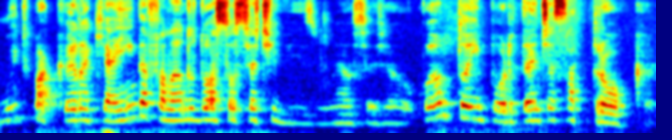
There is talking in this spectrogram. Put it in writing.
muito bacana que ainda falando do associativismo, né? Ou seja, o quanto é importante essa troca.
